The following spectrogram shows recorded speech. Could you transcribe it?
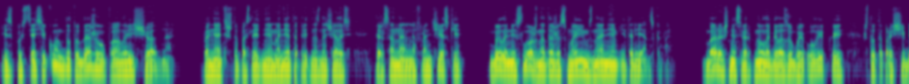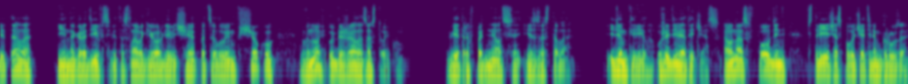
и спустя секунду туда же упала еще одна. Понять, что последняя монета предназначалась персонально Франческе, было несложно даже с моим знанием итальянского. Барышня сверкнула белозубой улыбкой, что-то прощебетала и, наградив Святослава Георгиевича поцелуем в щеку, вновь убежала за стойку. Ветров поднялся из-за стола. «Идем, Кирилл, уже девятый час, а у нас в полдень встреча с получателем груза,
